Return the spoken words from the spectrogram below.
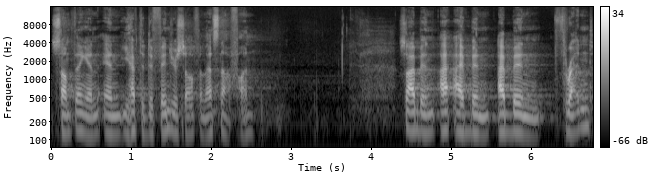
something and, and you have to defend yourself, and that's not fun. So I've been, I, have been, I've been threatened.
